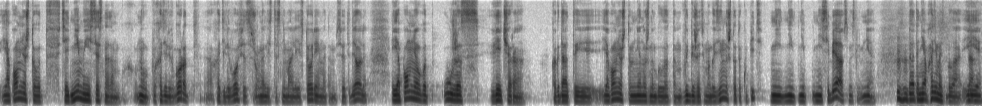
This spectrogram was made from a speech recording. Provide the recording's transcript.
я помню, что вот в те дни мы, естественно, там, ну, выходили в город, э, ходили в офис, журналисты снимали истории, мы там все это делали. И я помню вот ужас вечера, когда ты... Я помню, что мне нужно было там выбежать в магазин, что-то купить. Не, не, не, не себе, а в смысле мне. Угу. Но это необходимость была. Да. И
